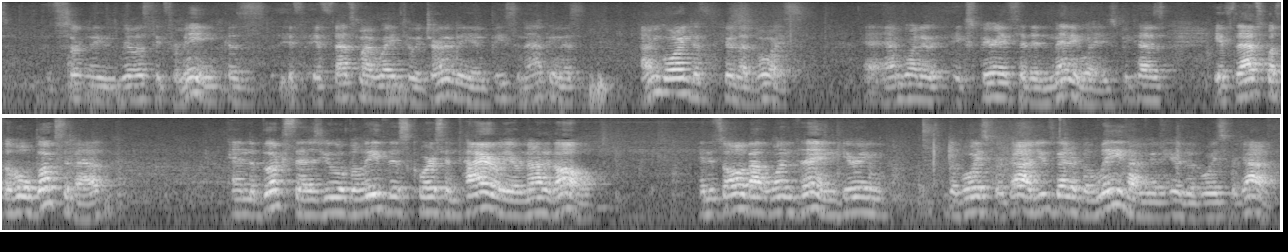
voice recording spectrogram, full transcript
it's certainly realistic for me, because if, if that's my way to eternity and peace and happiness, I'm going to hear that voice. I'm going to experience it in many ways, because if that's what the whole book's about, and the book says you will believe this Course entirely or not at all, and it's all about one thing, hearing the voice for God, you better believe I'm going to hear the voice for God.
